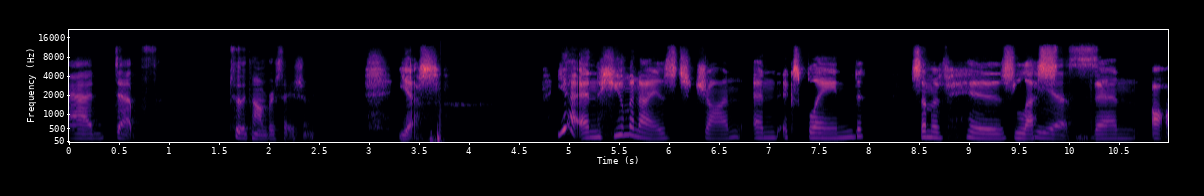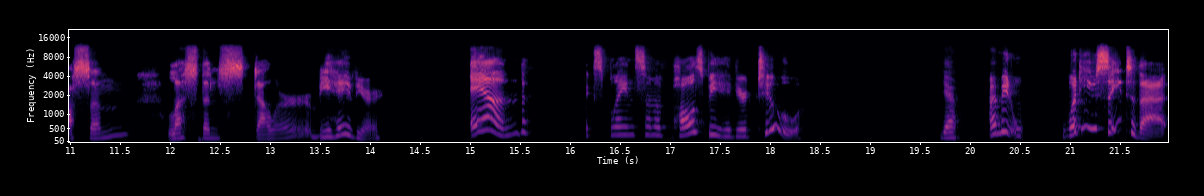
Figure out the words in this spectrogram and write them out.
add depth to the conversation Yes. Yeah, and humanized John and explained some of his less Yes. than awesome, less than stellar behavior. and explain some of Paul's behavior too. Yeah. I mean, what do you say to that?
